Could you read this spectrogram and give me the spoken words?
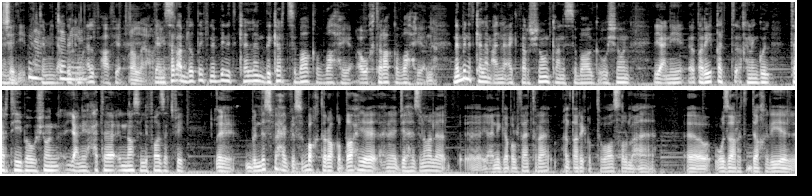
شديدة. نعم. جميل يعطيكم ألف عافية. الله يعافيك. يعني أستاذ عبد اللطيف نبي نتكلم ذكرت سباق الضاحية أو اختراق الضاحية. نعم. نبي نتكلم عنه أكثر شلون كان السباق وشلون يعني طريقة خلينا نقول ترتيبه وشلون يعني حتى الناس اللي فازت فيه. إيه بالنسبة حق سباق اختراق الضاحيه إحنا جهزنا له يعني قبل فترة عن طريق التواصل مع وزارة الداخلية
